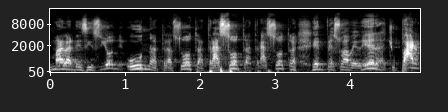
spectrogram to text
Malas decisiones, una tras otra, tras otra, tras otra. Empezó a beber, a chupar.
